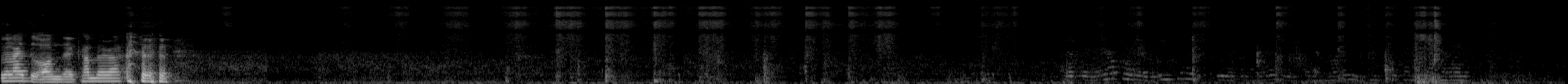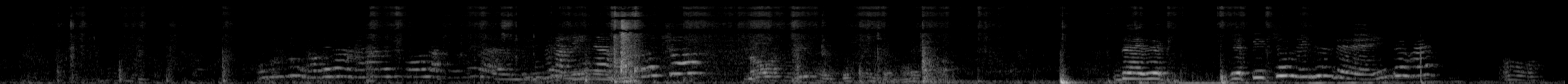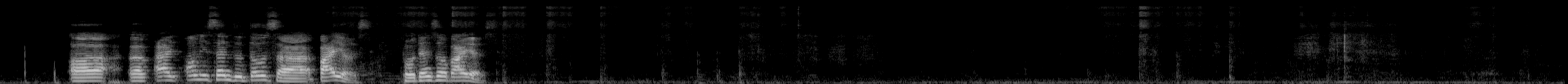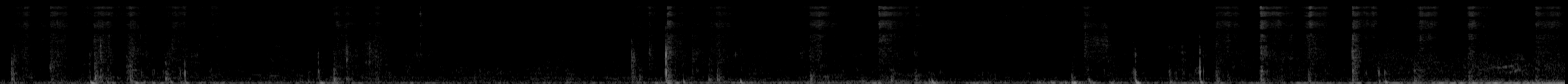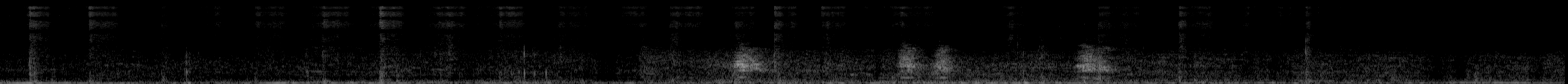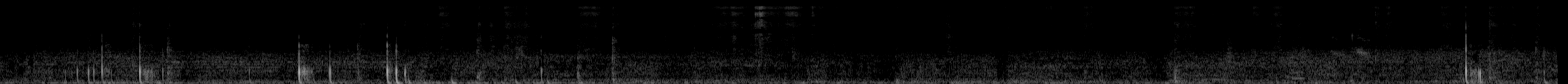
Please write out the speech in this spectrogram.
you like to on the camera? De, de picture dicen de internet. Oh. uh, uh, I only send to those uh, buyers, potential buyers.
